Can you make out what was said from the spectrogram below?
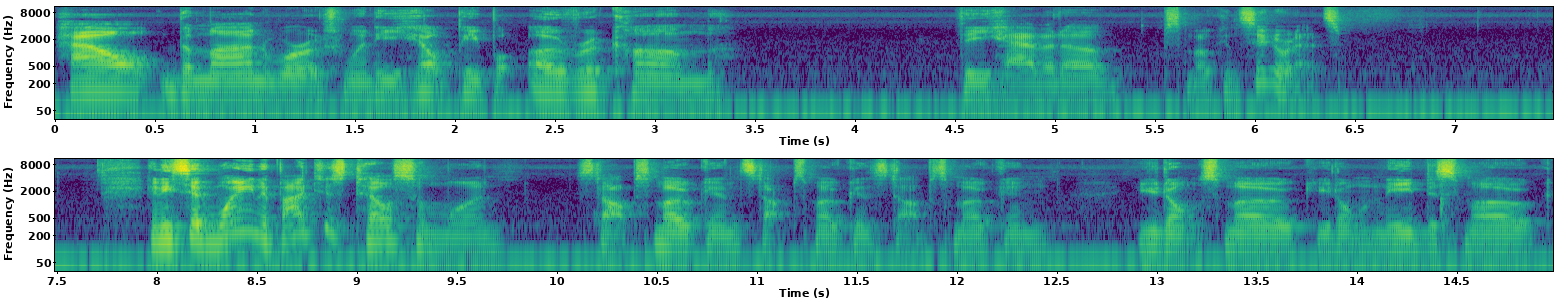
how the mind works when he helped people overcome the habit of smoking cigarettes. And he said, Wayne, if I just tell someone, stop smoking, stop smoking, stop smoking, you don't smoke, you don't need to smoke,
